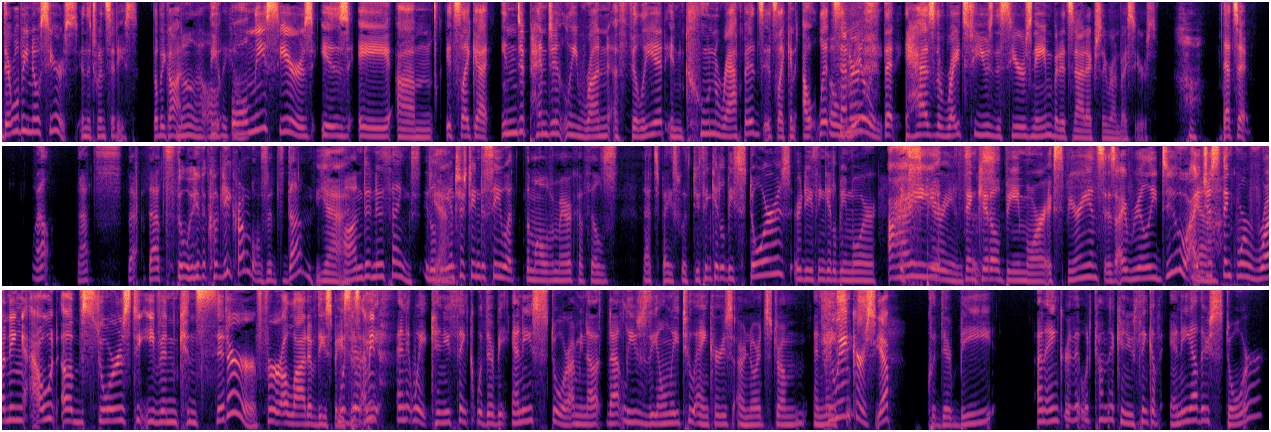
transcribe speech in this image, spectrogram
There will be no Sears in the Twin Cities. They'll be gone. No, they'll all the be gone. only Sears is a um it's like a independently run affiliate in Coon Rapids. It's like an outlet Oh, center really? that has the rights to use the Sears name, but it's not actually run by Sears. Huh. That's it. Well, that's that, that's the way the cookie crumbles. It's done. Yeah. On to new things. It'll Yeah. be interesting to see what the Mall of America fills that space with? Do you think it'll be stores or do you think it'll be more I think it'll be more experiences. I really do. I just think we're running out of stores to even consider for a lot of these spaces. I mean, and wait, can you think? Would there be any store? I mean, that, that leaves the only two anchors are Nordstrom and two anchors. Yep. Could there be an anchor that would come there? Can you think of any other store?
